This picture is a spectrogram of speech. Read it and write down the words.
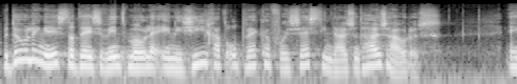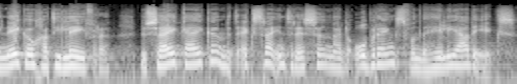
Bedoeling is dat deze windmolen energie gaat opwekken voor 16.000 huishoudens. Eneco gaat die leveren, dus zij kijken met extra interesse naar de opbrengst van de Heliade X.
